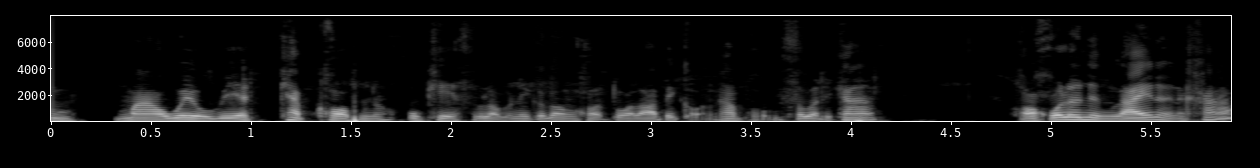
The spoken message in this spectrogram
ม Marvel vs Capcom เนาะโอเคสำหรับวันนี้ก็ต้องขอตัวลาไปก่อนครับผมสวัสดีครับ ขอคนละหนึ่งไลค์หน่อยนะครับ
